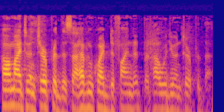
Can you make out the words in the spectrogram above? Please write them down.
How am I to interpret this? I haven't quite defined it, but how would you interpret that?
